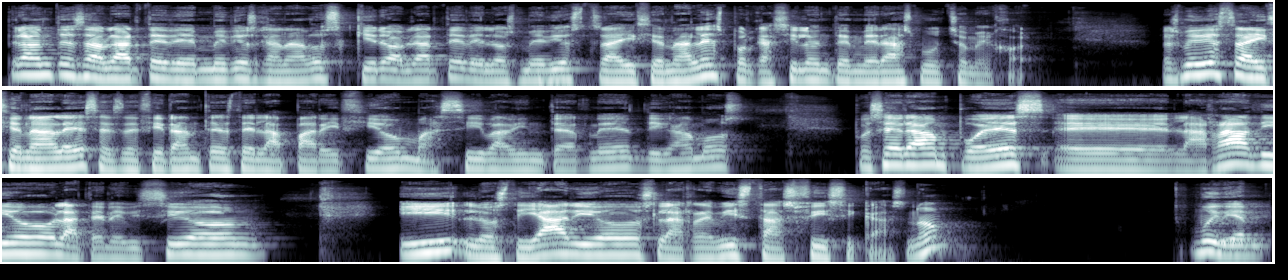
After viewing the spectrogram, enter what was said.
Pero antes de hablarte de medios ganados, quiero hablarte de los medios tradicionales porque así lo entenderás mucho mejor. Los medios tradicionales, es decir, antes de la aparición masiva de Internet, digamos, pues eran pues eh, la radio, la televisión y los diarios, las revistas físicas, ¿no? Muy bien,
